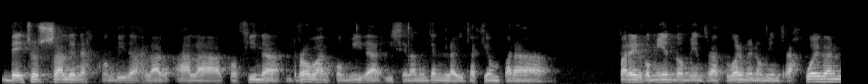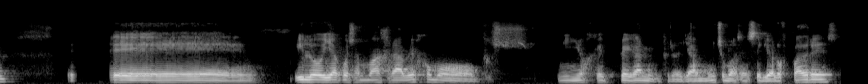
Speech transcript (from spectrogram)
de hecho salen a escondidas a la, cocina, roban comida y se la meten en la habitación para, para ir comiendo mientras duermen o mientras juegan. Eh, y luego ya cosas más graves como pues, niños que pegan, pero ya mucho más en serio a los padres,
